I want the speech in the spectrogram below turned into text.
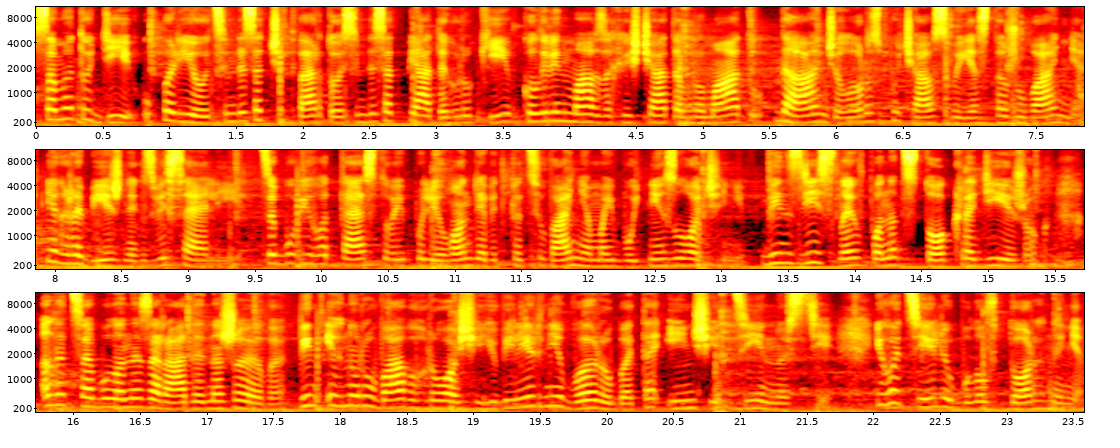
Саме тоді, у період 74-75 років, коли він мав захищати громаду, Де Анджело розпочав своє стажування як грабіжник з Віселії. Це був його тестовий полігон для відпрацювання майбутніх злочинів. Він здійснив понад 100 крадіжок, але це було не заради наживи. Він ігнорував гроші, ювелірні вироби та інші цінності. Його ціллю було вторгнення,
